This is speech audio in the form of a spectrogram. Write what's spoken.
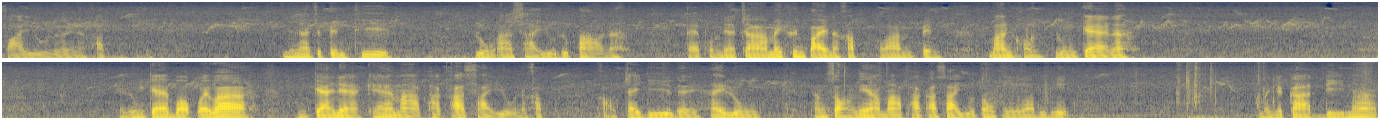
ไฟอยู่เลยนะครับ ไม่น่าจะเป็นที่ลุงอาศัยอยู่หรือเปล่านะ แต่ผมเนี่ยจะไม่ขึ้นไปนะครับ เพราะว่ามันเป็นบ้านของลุงแกนะ เห็นลุงแกบอกไว้ว่าลุงแกเนี่ยแค่มาพักอาศัยอยู่นะครับ เขาใจดีเลยให้ลุง ทั้งสองเนี่ยมาพักอาศัยอยู่ตรงนี้นะพี่ๆบรรยากาศดีมาก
